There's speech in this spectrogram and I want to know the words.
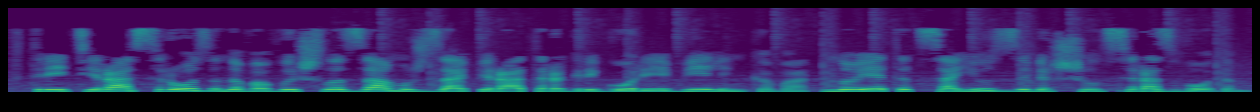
В третий раз Розанова вышла замуж за оператора Григория Беленького, но этот союз завершился разводом.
